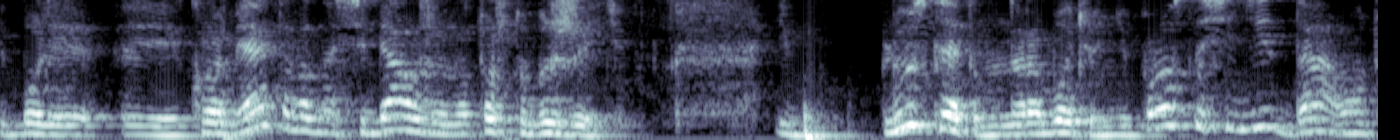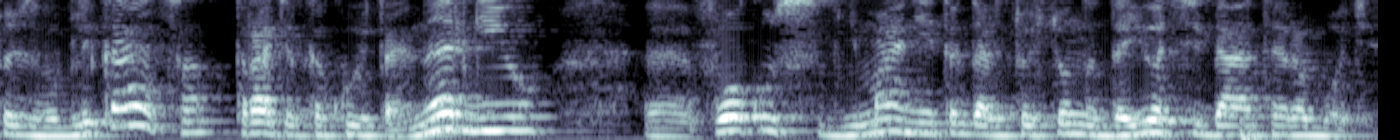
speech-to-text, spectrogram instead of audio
И, более, и кроме этого на себя уже, на то, чтобы жить. И плюс к этому на работе он не просто сидит, да, он то есть вовлекается, тратит какую-то энергию, э, фокус, внимание и так далее. То есть он отдает себя этой работе.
